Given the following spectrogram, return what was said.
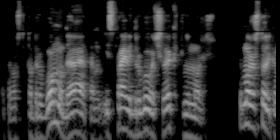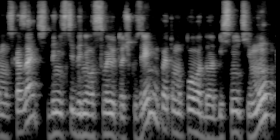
потому что по-другому, да, там, исправить другого человека ты не можешь. Ты можешь только ему сказать, донести до него свою точку зрения по этому поводу, объяснить ему,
